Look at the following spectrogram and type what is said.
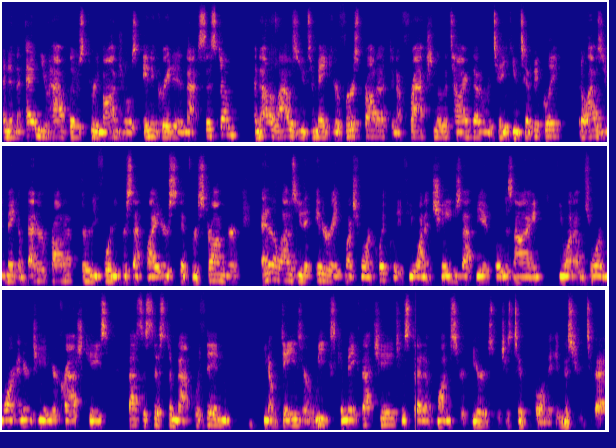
And in the end, you have those three modules integrated in that system. And that allows you to make your first product in a fraction of the time that it would take you typically it allows you to make a better product, 30, 40% lighter, stiffer, stronger, and it allows you to iterate much more quickly. If you want to change that vehicle design, if you want to absorb more energy in your crash case, that's a system that within you know days or weeks can make that change instead of months or years, which is typical in the industry today.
